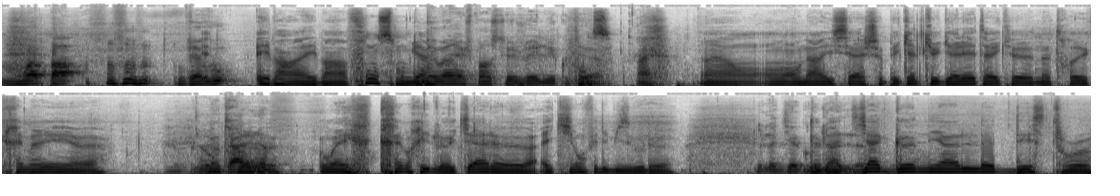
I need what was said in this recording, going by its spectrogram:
Moi pas. J'avoue. Eh ben, eh ben, fonce, mon gars. Mais ouais, je pense que je vais l'écouter. Fonce. Ouais. Ouais, on, on a réussi à choper quelques galettes avec euh, notre crèmerie. euh, notre, Local, euh, ouais, crèmerie locale euh, à qui on fait des bisous de, de la de diagonale. la Diagonal Distro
